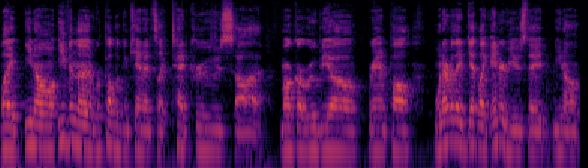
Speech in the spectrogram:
Like, you know, even the Republican candidates like Ted Cruz, uh, Marco Rubio, Rand Paul, whenever they'd get like interviews, they, you know,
